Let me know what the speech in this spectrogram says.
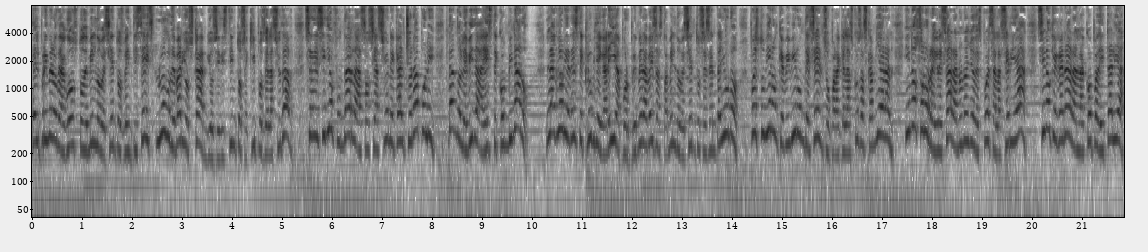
El primero de agosto de 1926, luego de varios cambios y distintos equipos de la ciudad, se decidió fundar la Asociación Calcio Napoli, dándole vida a este combinado. La gloria de este club llegaría por primera vez hasta 1961, pues tuvieron que vivir un descenso para que las cosas cambiaran y no solo regresaran un año después a la Serie A, sino que ganaran la Copa de Italia,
